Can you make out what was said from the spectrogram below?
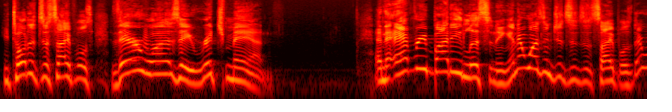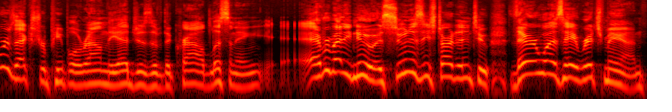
He told his disciples, There was a rich man. And everybody listening, and it wasn't just his disciples, there was extra people around the edges of the crowd listening. Everybody knew as soon as he started into, there was a rich man.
